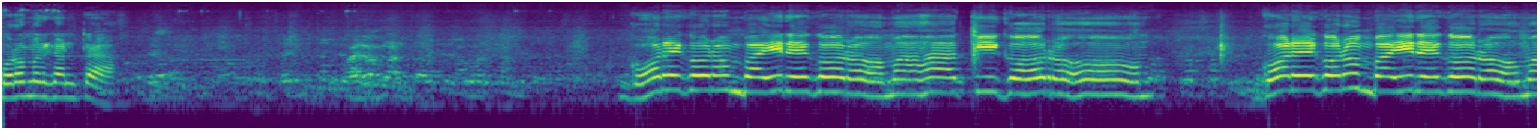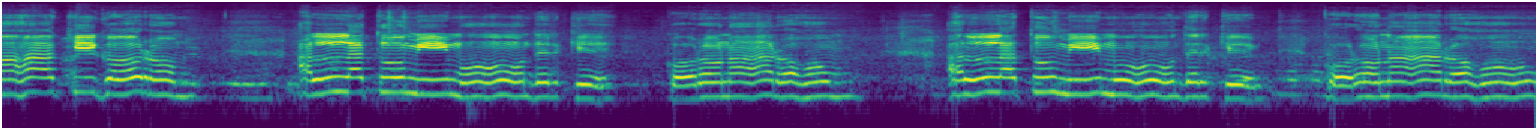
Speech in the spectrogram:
গরমের গানটা ঘরে গরম, বাইরে গরম, আহা কি গরম। ঘরে গরম, বাইরে গরম, আহা কি গরম। আল্লাহ তুমি মোদেরকে করোনা রহম। আল্লাহ তুমি মোদেরকে করোনা রহম।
